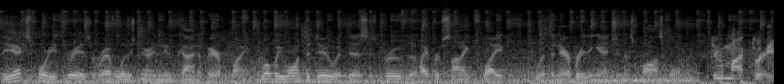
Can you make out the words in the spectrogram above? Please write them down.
The X-43 is a revolutionary new kind of airplane. What we want to do with this is prove that hypersonic flight with an air-breathing engine is possible. Through Mach 3.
